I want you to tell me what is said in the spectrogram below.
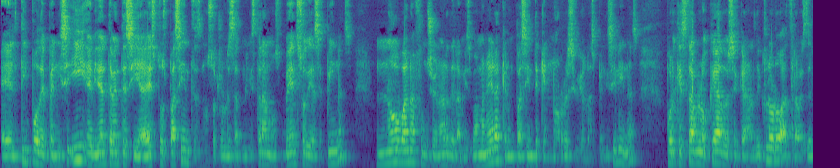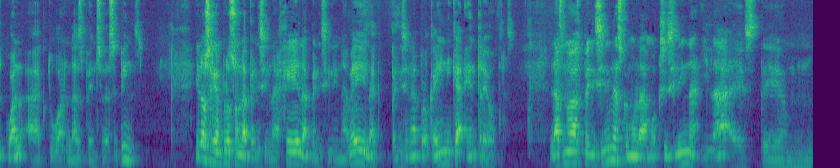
el tipo de penicilina, y evidentemente si a estos pacientes nosotros les administramos benzodiazepinas, no van a funcionar de la misma manera que en un paciente que no recibió las penicilinas, porque está bloqueado ese canal de cloro a través del cual actúan las benzodiazepinas. Y los ejemplos son la penicilina G, la penicilina B y la penicilina procaínica, entre otras. Las nuevas penicilinas como la amoxicilina y la este, mm,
